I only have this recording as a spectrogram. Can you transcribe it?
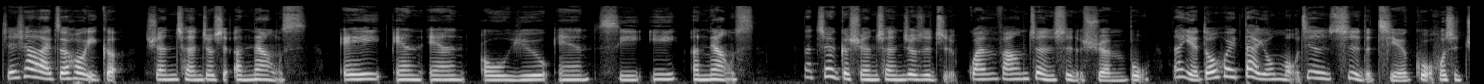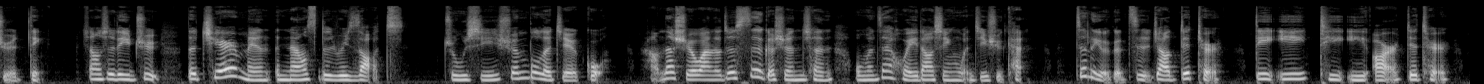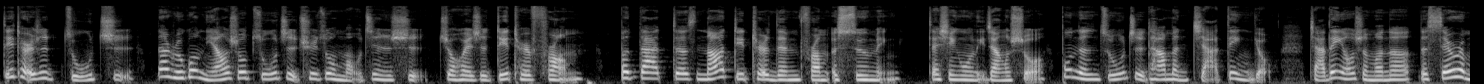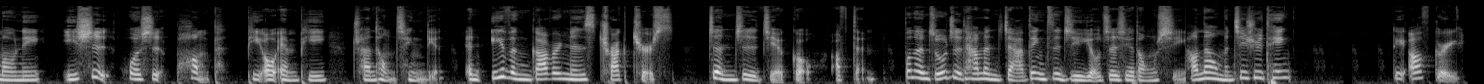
接下来最后一个宣称就是 announce，A N N O U N C E，announce。那这个宣称就是指官方正式的宣布，那也都会带有某件事的结果或是决定。像是例句，The chairman announced the results。主席宣布了结果。好，那学完了这四个宣称，我们再回到新闻继续看。这里有一个字叫 deter，D-E-T-E-R，deter。deter 是阻止。那如果你要说阻止去做某件事，就会是 deter from。But that does not deter them from assuming。在新闻里这样说，不能阻止他们假定有。假定有什么呢？The ceremony。仪式或是 pomp，p-o-m-p，传统庆典，and even governance structures，政治结构 of them，不能阻止他们假定自己有这些东西。好，那我们继续听。The off-grid,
